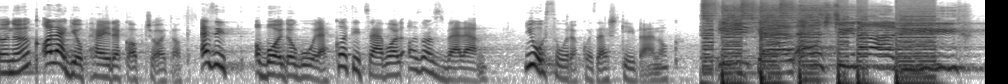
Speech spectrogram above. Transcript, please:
Önök a legjobb helyre kapcsoltak. Ez itt a Boldog Órák Katicával, azaz velem. Jó szórakozást kívánok! Így kell ezt csinálni!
